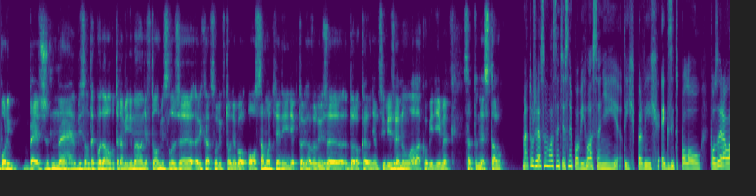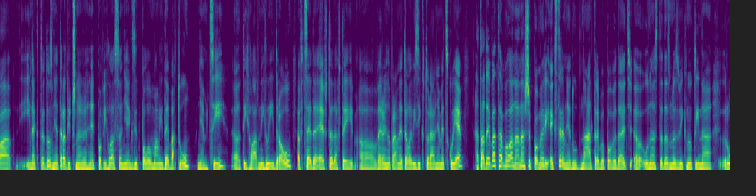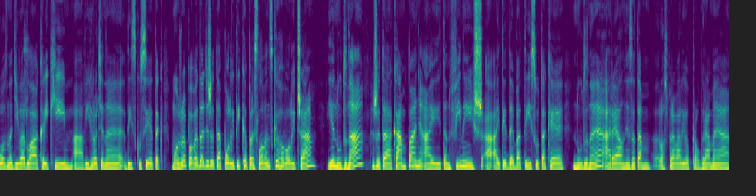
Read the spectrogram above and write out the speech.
boli bežné, by som tak povedal, alebo teda minimálne v tom zmysle, že Richard Sulik v tom nebol osamotený. Niektorí hovorili, že do roka ju Nemci vyženú, ale ako vidíme, sa to nestalo. Matúš, ja som vlastne tesne po vyhlásení tých prvých exit polov pozerala, inak to je dosť netradičné, že hneď po vyhlásení exit polov mali debatu Nemci, e, tých hlavných lídrov v CDF, teda v tej uh, verejnoprávnej televízii, ktorá v Nemecku je. A tá debata bola na naše pomery extrémne nudná, treba povedať. Uh, u nás teda sme zvyknutí na rôzne divadlá, kriky a vyhrotené diskusie, tak môžeme povedať, že tá politika pre slovenského voliča je nudná, že tá kampaň, aj ten finish a aj tie debaty sú také nudné a reálne sa tam rozprávali o programe a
